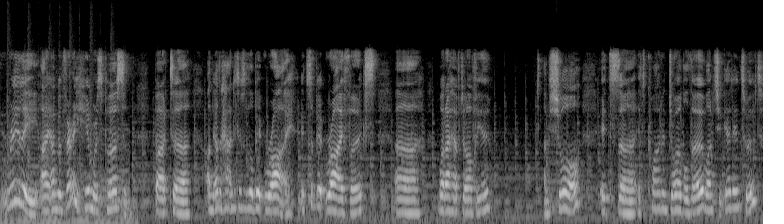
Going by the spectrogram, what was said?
really, I, am a very humorous person, but uh, on the other hand, it is a little bit wry. It's a bit wry, folks. Uh, what I have to offer you. I'm sure it's uh, it's quite enjoyable though once you get into it.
